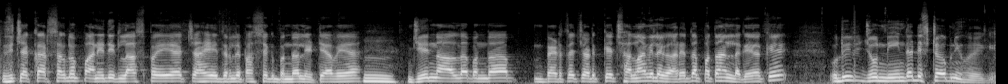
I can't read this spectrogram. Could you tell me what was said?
ਤੁਸੀਂ ਚੈੱਕ ਕਰ ਸਕਦੇ ਹੋ ਪਾਣੀ ਦੇ ਗਲਾਸ ਪਏ ਆ ਚਾਹੇ ਇਧਰਲੇ ਪਾਸੇ ਇੱਕ ਬੰਦਾ ਲੇਟਿਆ ਹੋਇਆ ਜੇ ਨਾਲ ਦਾ ਬੰਦਾ ਬੈੱਡ ਤੇ ਚੜ ਕੇ ਛਾਲਾਂ ਵੀ ਲਗਾ ਰਿਹਾ ਤਾਂ ਪਤਾ ਨਹੀਂ ਲੱਗੇਗਾ ਕਿ ਉਹਦੀ ਜੋ ਨੀਂਦ ਹੈ ਡਿਸਟਰਬ ਨਹੀਂ ਹੋਏਗੀ।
